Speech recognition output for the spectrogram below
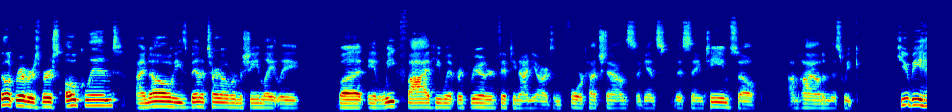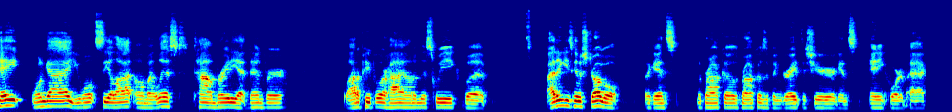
Philip Rivers versus Oakland. I know he's been a turnover machine lately, but in week five, he went for 359 yards and four touchdowns against this same team. So I'm high on him this week. QB hate, one guy you won't see a lot on my list, Tom Brady at Denver. A lot of people are high on him this week, but I think he's going to struggle against the Broncos. Broncos have been great this year against any quarterback.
